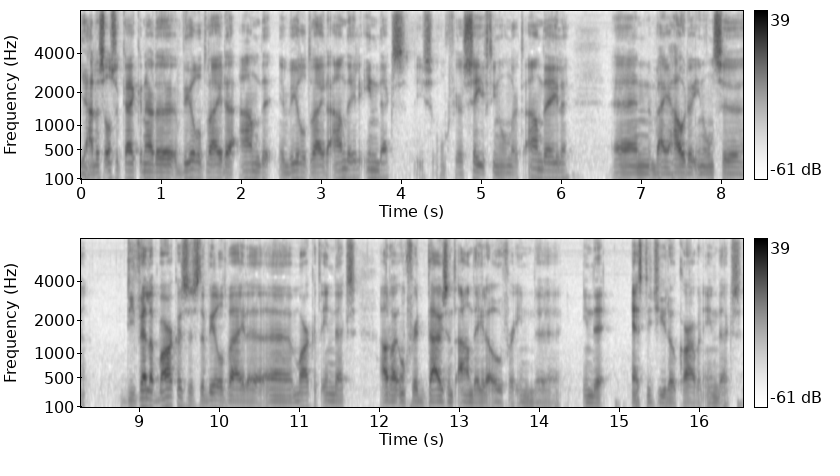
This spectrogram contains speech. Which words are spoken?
Ja, dus als we kijken naar de wereldwijde, aande wereldwijde aandelenindex, die is ongeveer 1700 aandelen. En wij houden in onze developed markets, dus de wereldwijde uh, market index, houden wij ongeveer 1000 aandelen over in de, in de SDG Low Carbon Index.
